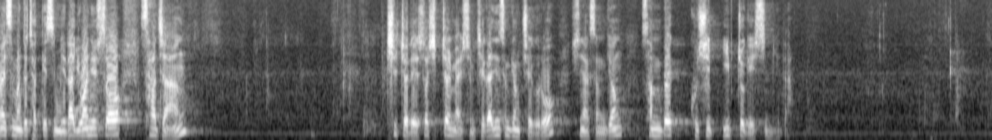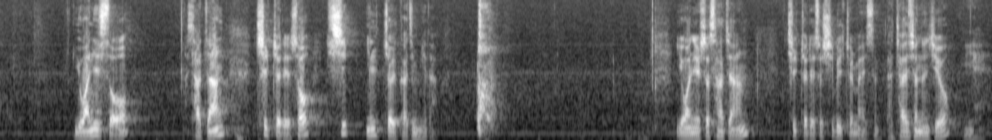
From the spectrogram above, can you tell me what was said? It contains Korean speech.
말씀 먼저 찾겠습니다. 요한일서 4장 7절에서 10절 말씀 제가 가진 성경책으로 신약 성경 392쪽에 있습니다. 요한일서 4장 7절에서 11절까지입니다. 요한일서 4장 7절에서 11절 말씀 다 찾으셨는지요? 예.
